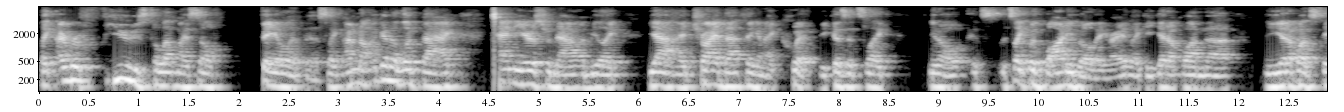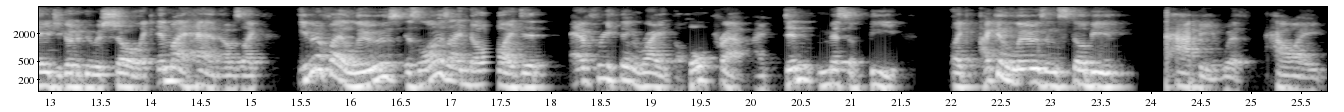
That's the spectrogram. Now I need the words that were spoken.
like I refuse to let myself fail at this. Like, I'm not gonna look back ten years from now and be like, yeah, I tried that thing and I quit because it's like, you know, it's it's like with bodybuilding, right? Like, you get up on the you get up on stage, you go to do a show. Like in my head, I was like, even if I lose, as long as I know I did everything right, the whole prep, I didn't miss a beat, like I can lose and still be happy with how I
